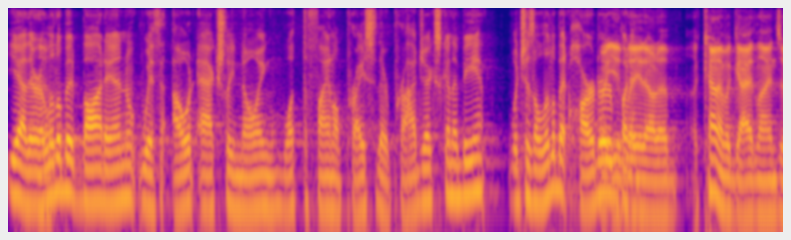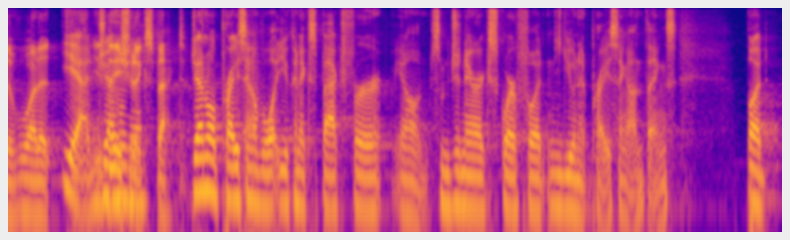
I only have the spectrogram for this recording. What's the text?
yeah, they're a little bit bought in without actually knowing what the final price of their project's going to be, which is a little bit harder. But you but laid it- out a, a kind of a guidelines of what it Yeah, they general- should expect. general pricing of what you can expect for you know some generic square foot and unit pricing on things. But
